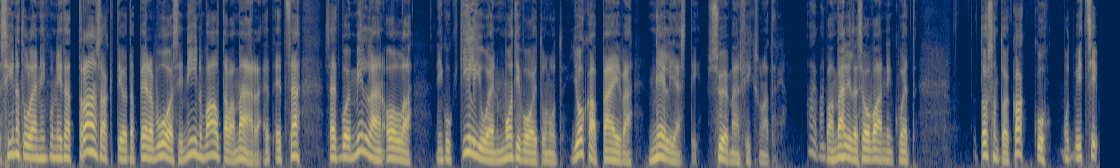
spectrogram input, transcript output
siinä tulee niin kuin niitä transaktioita per vuosi niin valtava määrä, että et sä, sä et voi millään olla niin kuin kiljuen motivoitunut joka päivä neljästi syömään fiksun ateria. Aivan. Vaan välillä se on vaan niin kuin, että tuossa on toi kakku, mutta vitsi,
